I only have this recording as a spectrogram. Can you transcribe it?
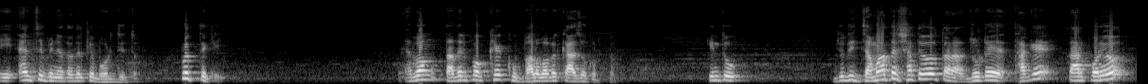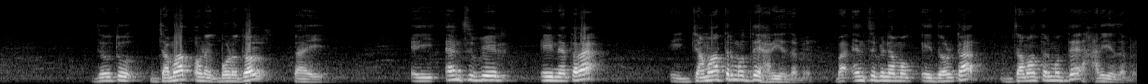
এই এনসিপি নেতাদেরকে ভোট দিত, প্রত্যেকেই। এবং তাদের পক্ষে খুব ভালোভাবে কাজও করত। কিন্তু যদি জামাতের সাথেও তারা জোটে থাকে, তারপরেও যেহেতু জামাত অনেক বড় দল, তাই এই এনসিপির এই নেতারা এই জামাতের মধ্যে হারিয়ে যাবে বা এনসিপি নামক এই দলটা জামাতের মধ্যে হারিয়ে যাবে।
